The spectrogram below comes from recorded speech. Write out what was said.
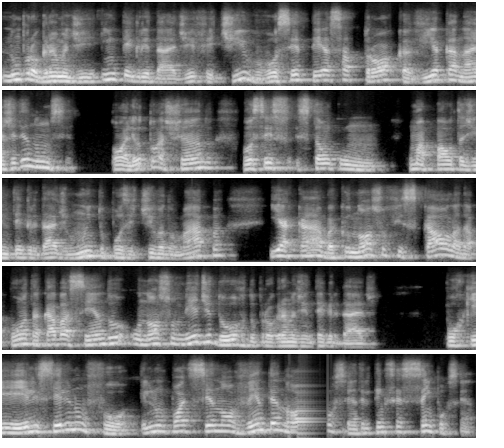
num programa de integridade efetivo, você ter essa troca via canais de denúncia. Olha, eu estou achando, vocês estão com uma pauta de integridade muito positiva no mapa, e acaba que o nosso fiscal lá da ponta acaba sendo o nosso medidor do programa de integridade. Porque ele, se ele não for, ele não pode ser 99%, ele tem que ser 100%.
